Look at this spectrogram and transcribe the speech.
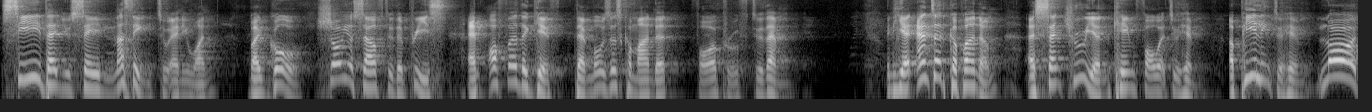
See that you say nothing to anyone, but go, show yourself to the priests, and offer the gift that Moses commanded for a proof to them. When he had entered Capernaum, a centurion came forward to him appealing to him, Lord,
